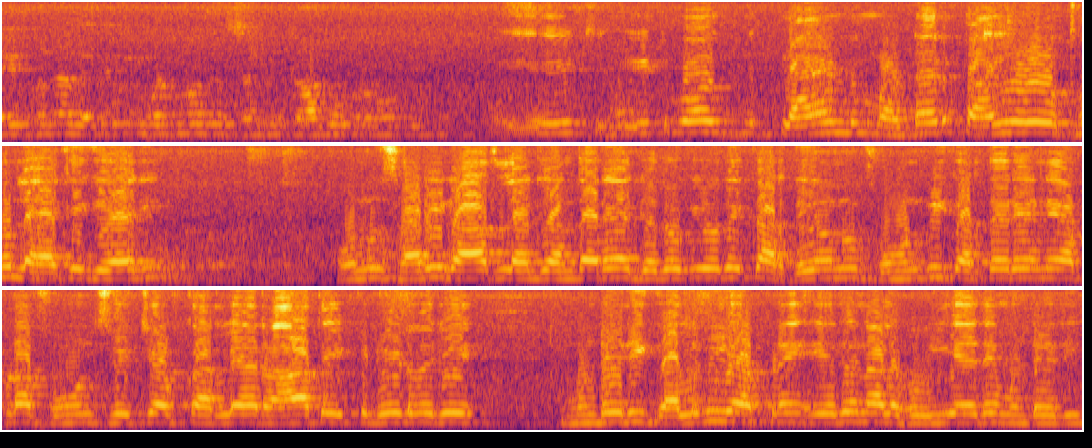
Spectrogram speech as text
ਇਹ ਪਤਾ ਲੱਗਾ ਕਿ what was the sudden cause of provocation it was planned murder ਤਾਂ ਹੀ ਉਹ ਉੱਥੋਂ ਲੈ ਕੇ ਗਿਆ ਜੀ। ਉਹਨੂੰ ਸਾਰੀ ਰਾਤ ਲੈ ਜਾਂਦਾ ਰਿਹਾ ਜਦੋਂ ਕਿ ਉਹਦੇ ਘਰ ਦੇ ਉਹਨੂੰ ਫੋਨ ਵੀ ਕਰਦੇ ਰਹੇ ਨੇ ਆਪਣਾ ਫੋਨ ਸਵਿਚ ਆਫ ਕਰ ਲਿਆ। ਰਾਤ 1:30 ਵਜੇ ਮੁੰਡੇ ਦੀ ਗੱਲ ਵੀ ਆਪਣੇ ਇਹਦੇ ਨਾਲ ਹੋਈ ਹੈ ਇਹਦੇ ਮੁੰਡੇ ਦੀ।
